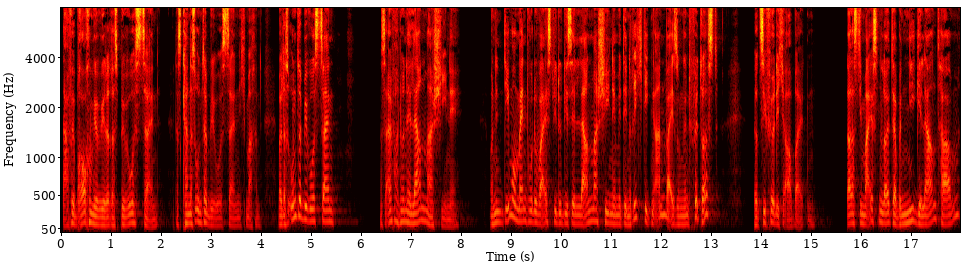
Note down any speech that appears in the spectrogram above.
dafür brauchen wir wieder das Bewusstsein. Das kann das Unterbewusstsein nicht machen. Weil das Unterbewusstsein ist einfach nur eine Lernmaschine. Und in dem Moment, wo du weißt, wie du diese Lernmaschine mit den richtigen Anweisungen fütterst, wird sie für dich arbeiten. Da das die meisten Leute aber nie gelernt haben,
